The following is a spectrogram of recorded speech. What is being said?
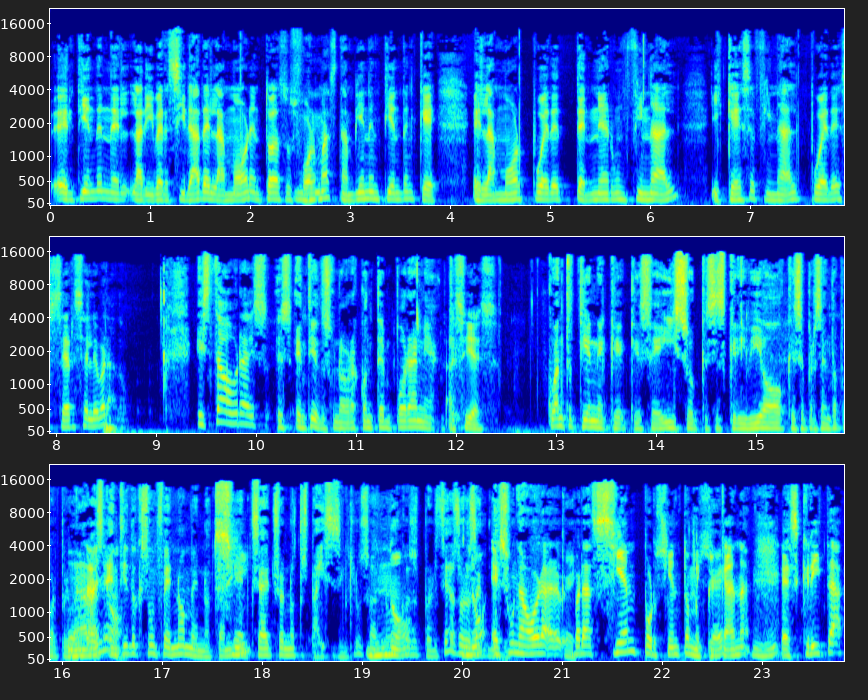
entienden el- la diversidad del amor en todas sus formas, también entienden que el amor puede tener un final y que ese final puede ser celebrado. Esta obra es, es, entiendo, es una obra contemporánea. Así es. ¿Cuánto tiene que, que se hizo, que se escribió, que se presentó por primera Un vez? año. Entiendo que es un fenómeno también, Sí. que se ha hecho en otros países incluso. No, No, no, es una obra, Ok. obra 100% mexicana, escrita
